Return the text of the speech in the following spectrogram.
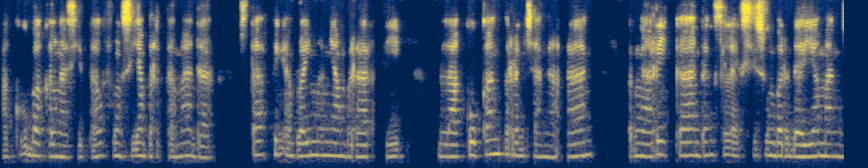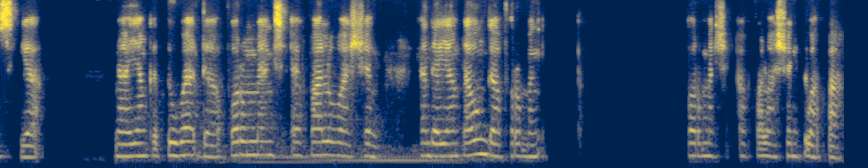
aku bakal ngasih tahu fungsi yang pertama ada staffing employment yang berarti melakukan perencanaan, pengarikan, dan seleksi sumber daya manusia. Nah, yang kedua ada performance evaluation. Ada yang tahu nggak performance evaluation itu apa?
